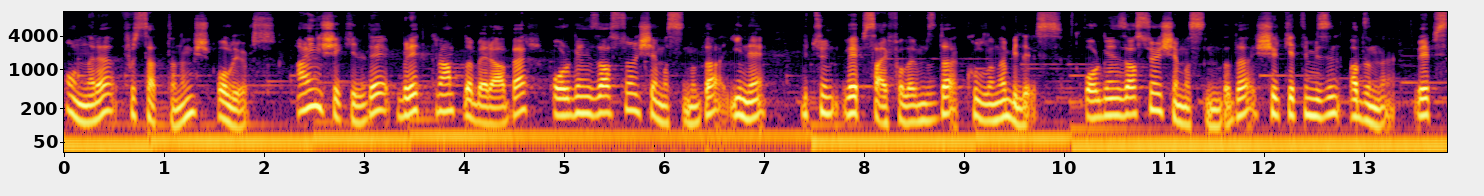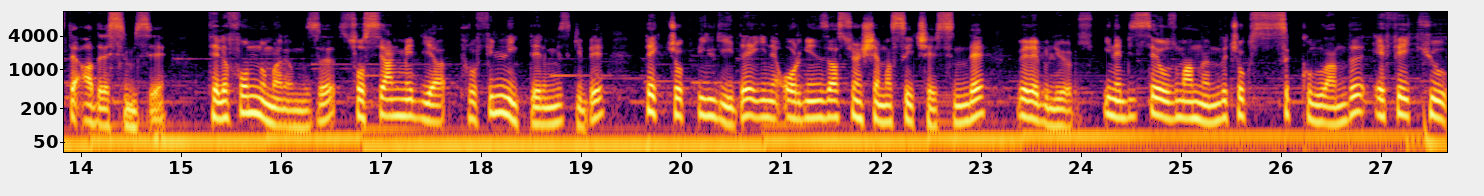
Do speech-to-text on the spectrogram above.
onlara fırsat tanımış oluyoruz. Aynı şekilde Breadcrumb'la beraber organizasyon şemasını da yine bütün web sayfalarımızda kullanabiliriz. Organizasyon şemasında da şirketimizin adını, web site adresimizi, telefon numaramızı, sosyal medya profil linklerimiz gibi pek çok bilgiyi de yine organizasyon şeması içerisinde verebiliyoruz. Yine biz SEO uzmanlarının da çok sık kullandığı FAQ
